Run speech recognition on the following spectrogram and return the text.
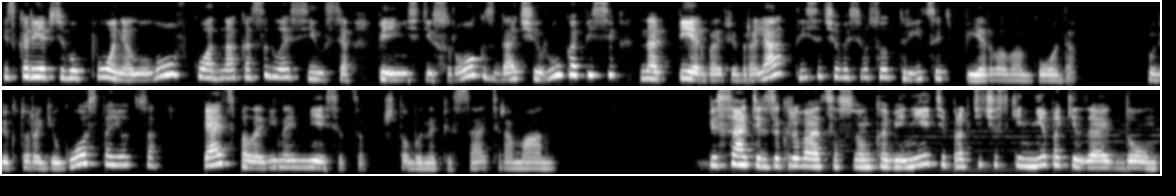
и, скорее всего, понял уловку, однако согласился перенести срок сдачи рукописи на 1 февраля 1831 года. У Виктора Гюго остается пять с половиной месяцев, чтобы написать роман. Писатель закрывается в своем кабинете, практически не покидает дом.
